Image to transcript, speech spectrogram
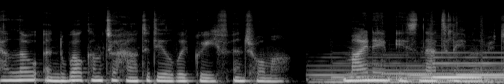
Hello and welcome to How to Deal with Grief and Trauma. My name is Nathalie Himmelrich.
